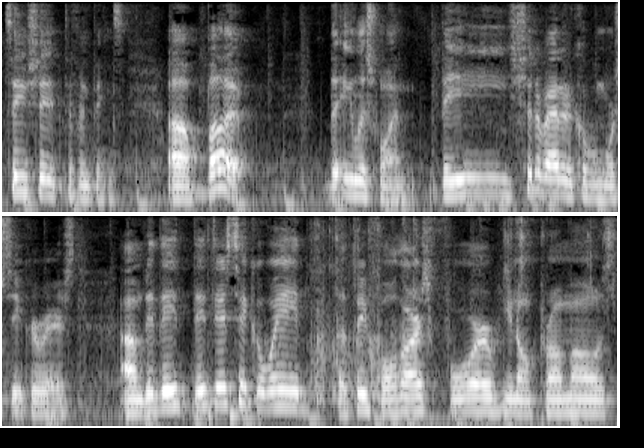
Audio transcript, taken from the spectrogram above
Same shit, different things. Uh, but, the English one, they should have added a couple more secret rares. Um, they, they, they did take away the three full arts for, you know, promos.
